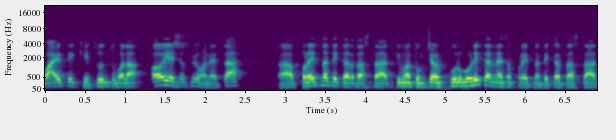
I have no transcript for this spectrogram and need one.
पाय ते खेचून तुम्हाला अयशस्वी होण्याचा प्रयत्न ते करत असतात किंवा तुमच्यावर कुरघोडी करण्याचा प्रयत्न ते करत असतात.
